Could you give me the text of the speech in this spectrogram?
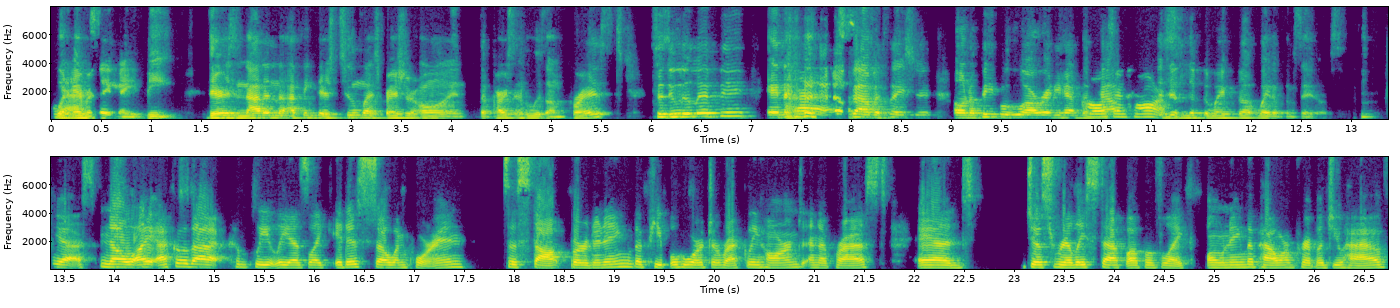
whatever yes. they may be. There's not enough, I think there's too much pressure on the person who is oppressed to do the lifting and yes. conversation on the people who already have the Cause power to just lift the weight up, weight up themselves. Yes. No, I echo that completely as like it is so important to stop burdening the people who are directly harmed and oppressed and just really step up of like owning the power and privilege you have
